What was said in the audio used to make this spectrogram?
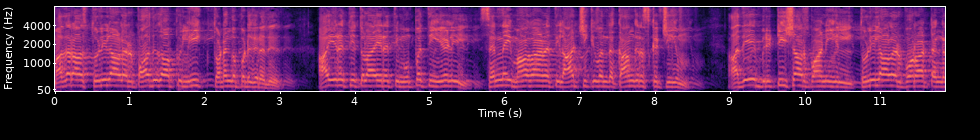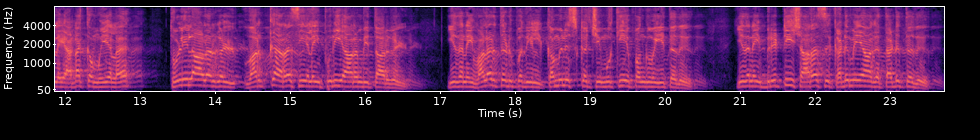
மதராஸ் தொழிலாளர் பாதுகாப்பு லீக் தொடங்கப்படுகிறது. ஆயிரத்தி தொள்ளாயிரத்தி முப்பத்தி ஏழில் சென்னை மாகாணத்தில் ஆட்சிக்கு வந்த காங்கிரஸ் கட்சியும் அதே பிரிட்டிஷார் பாணியில் தொழிலாளர் போராட்டங்களை அடக்க முயல தொழிலாளர்கள் வர்க்க அரசியலை புரிய ஆரம்பித்தார்கள். இதனை வளர்த்தெடுப்பதில் கம்யூனிஸ்ட் கட்சி முக்கிய பங்கு வகித்தது. இதனை பிரிட்டிஷ் அரசு கடுமையாக தடுத்தது.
